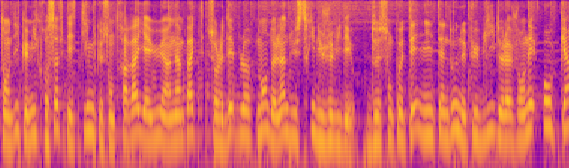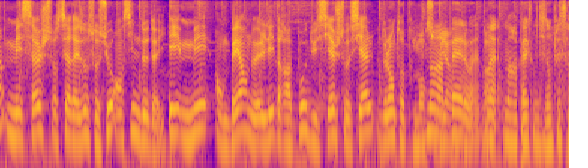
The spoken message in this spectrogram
tandis que Microsoft estime que son travail a eu un impact sur le développement de l'industrie du jeu vidéo. De son côté, Nintendo ne publie de la journée aucun message sur ses réseaux sociaux en signe de deuil et met en berne les drapeaux du siège social de l'entreprise. M'en Je me souviens, rappelle, ouais. ouais. je me rappelle quand ils ont fait ça.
